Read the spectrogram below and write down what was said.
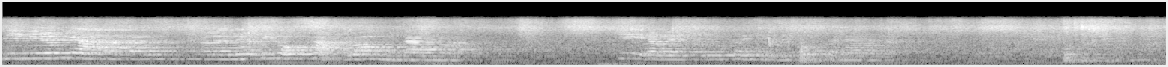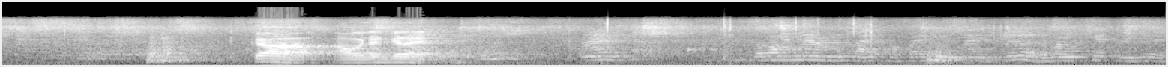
มีมีน้ำยาอะไรนะที่เขาขัดร่องดำอะ ที่อะไรเราเคยเห็นในโฆษณาอะ ก็เอาอันนั้นก็ได้ไอ้ระวังน้ำมันไหลเข้าไปข้างในเด้อระวังเช็ดมันด้วย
